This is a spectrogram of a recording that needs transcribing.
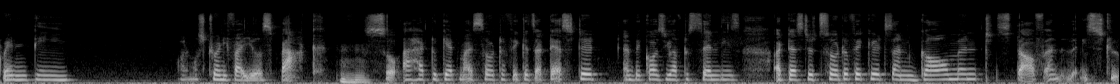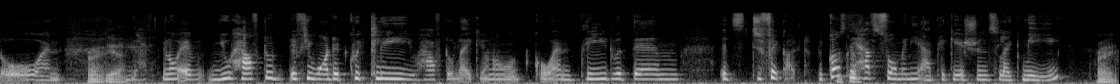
20 almost 25 years back Mhm. so i had to get my certificates attested and because you have to send these attested certificates and government stuff and very slow and Right. Yeah. you have- you know ev- you have to if you want it quickly you have to like you know go and plead with them it's difficult because they have so many applications like me Right.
